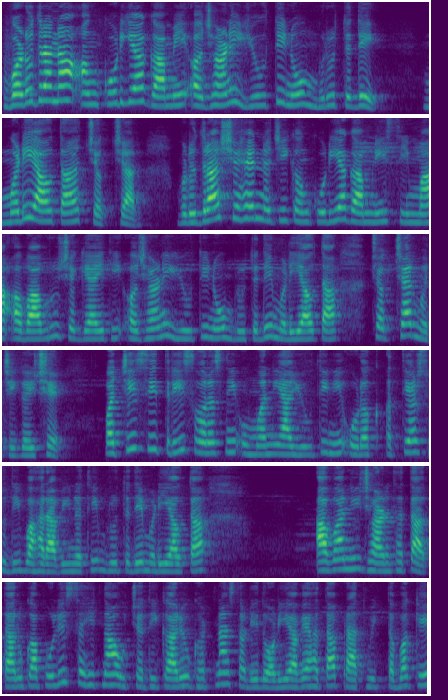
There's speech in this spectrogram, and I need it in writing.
વડોદરાના અંકોડિયા ગામે અજાણી યુવતીનો મૃતદેહ મળી આવતા ચકચાર. વડોદરા શહેર નજીક અંકોડિયા ગામની સીમમાં અવાવરું જગ્યાએથી અજાણી યુવતીનો મૃતદેહ મળી આવતા ચકચાર મચી ગઈ છે. પચીસથી ત્રીસ વર્ષની ઉંમરની આ યુવતીની ઓળખ અત્યાર સુધી બહાર આવી નથી. મૃતદેહ મળી આવતા આવવાની જાણ થતાં તાલુકા પોલીસ સહિતના ઉચ્ચ અધિકારીઓ ઘટના સ્થળે દોડી આવ્યા હતા. પ્રાથમિક તબક્કે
